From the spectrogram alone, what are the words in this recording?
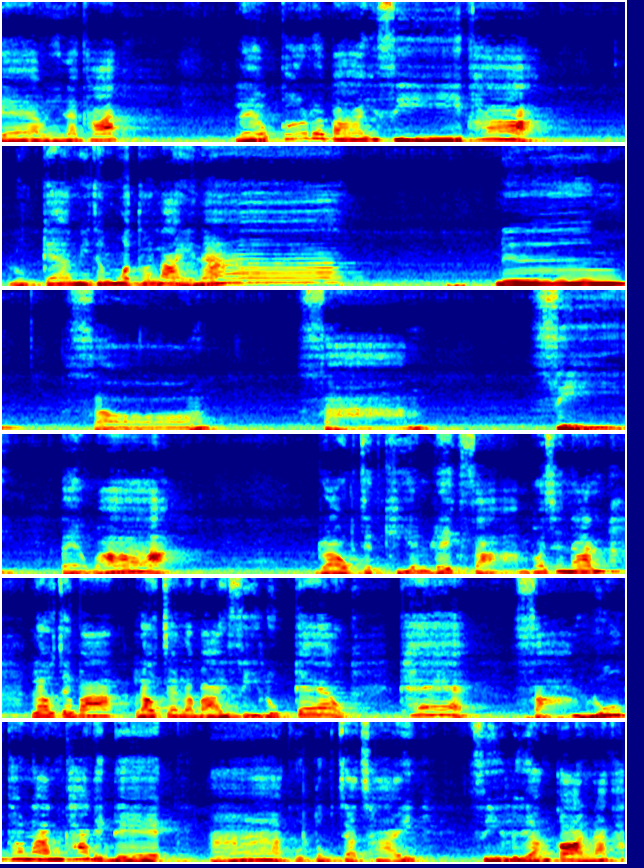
แก้วนี้นะคะ แล้วก็ระบายสีค่ะ ลูกแก้วมีทั้งหมดเท่าไหร่นะหนึ่งสองสามสี่แต่ว่าเราจะเขียนเลข 3 เพราะฉะนั้นเราจะบาเราจะระบายสีลูกแก้ว แค่ 3 ลูกเท่านั้นค่ะเด็กๆอ่าครูตุ๊กจะใช้ สีเหลืองก่อนนะค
